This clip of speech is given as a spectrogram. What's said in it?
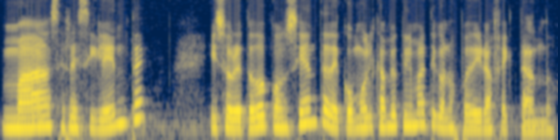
más resiliente y sobre todo consciente de cómo el cambio climático nos puede ir afectando.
